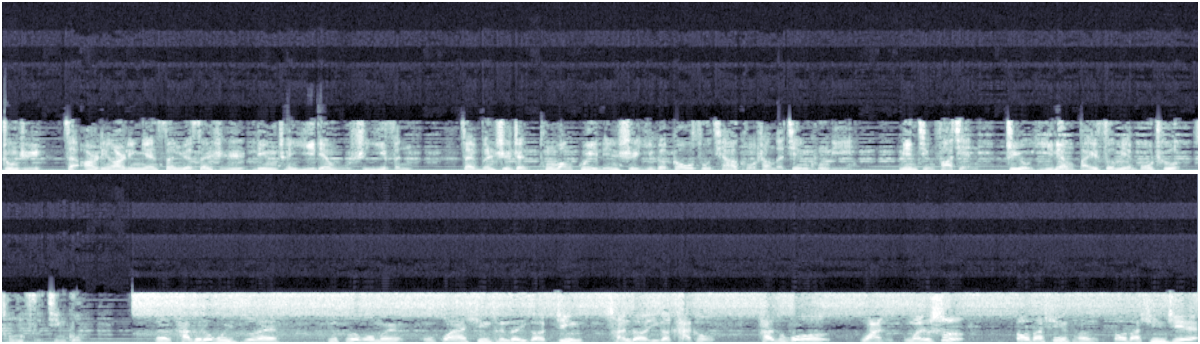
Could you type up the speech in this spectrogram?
终于在二零二零年三月三十日凌晨一点五十一分，在文市镇通往桂林市一个高速卡口上的监控里，民警发现只有一辆白色面包车从此经过。这个卡口的位置呢，就是我们灌阳县城的一个进城的一个卡口。它如果往文市。到达县城，到达新街，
